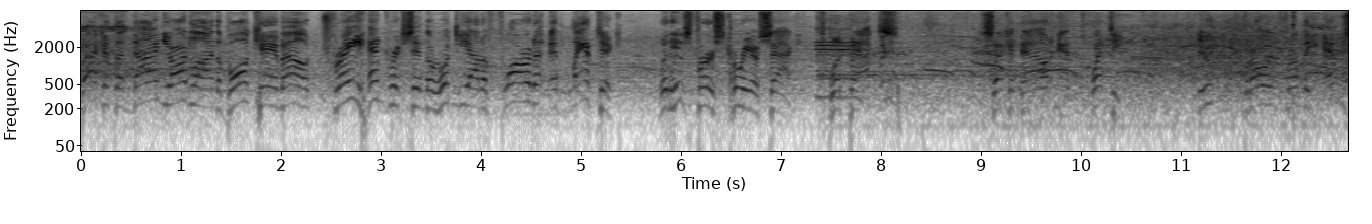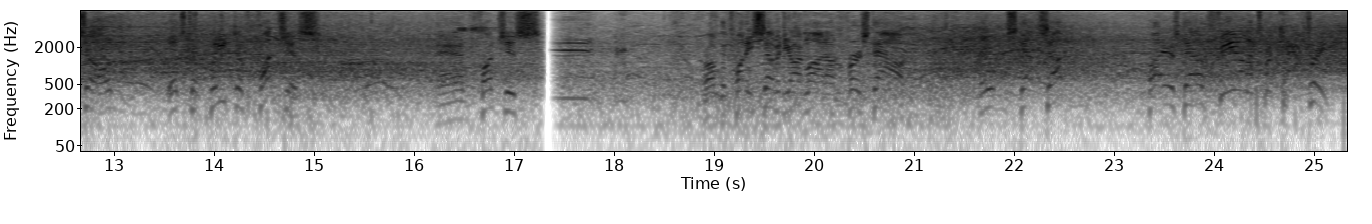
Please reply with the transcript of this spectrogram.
Back at the nine-yard line, the ball came out. Trey Hendrickson, the rookie out of Florida Atlantic, with his first career sack. Split backs. Second down and 20. Newton throwing from the end zone. It's complete to Funchess. And Funchess from the 27-yard line on first down. Newton steps up, fires downfield. It's McCaffrey.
